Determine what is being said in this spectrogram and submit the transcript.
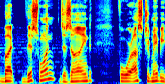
But this one, designed for us to maybe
